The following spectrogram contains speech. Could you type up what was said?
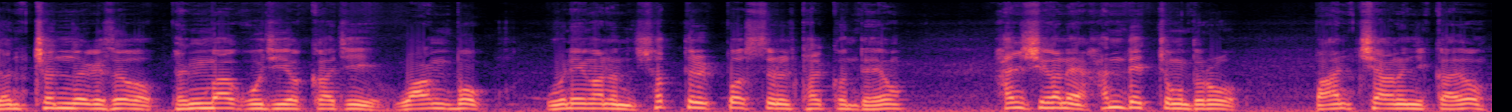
연천역에서 백마고지역까지 왕복 운행하는 셔틀 버스를 탈 건데요. 한 시간에 한 대 정도로 많지 않으니까요.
